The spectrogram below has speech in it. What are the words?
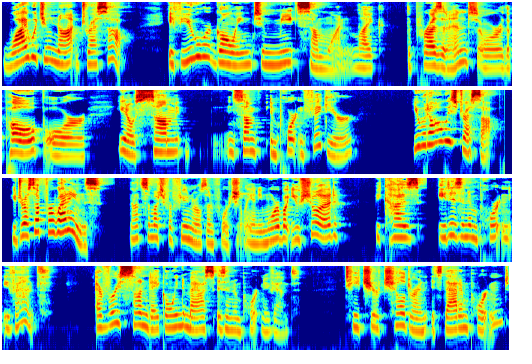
Why would you not dress up? If you were going to meet someone like the president or the pope or, you know, some some important figure, you would always dress up. You dress up for weddings. Not so much for funerals, unfortunately, anymore, but you should because it is an important event. Every Sunday, going to Mass is an important event. Teach your children it's that important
